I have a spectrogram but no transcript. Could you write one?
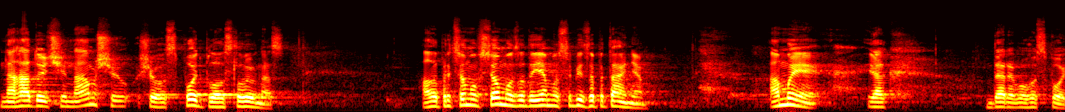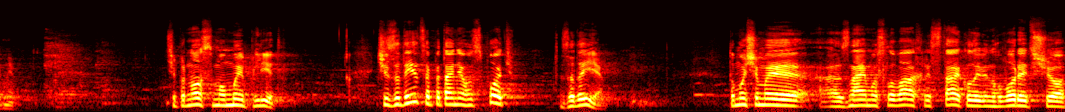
нагадуючи нам, що, що Господь благословив нас. Але при цьому всьому задаємо собі запитання: а ми, як дерево Господнє, чи приносимо ми плід? Чи задає це питання Господь? Задає. Тому що ми е, знаємо слова Христа, коли Він говорить, що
